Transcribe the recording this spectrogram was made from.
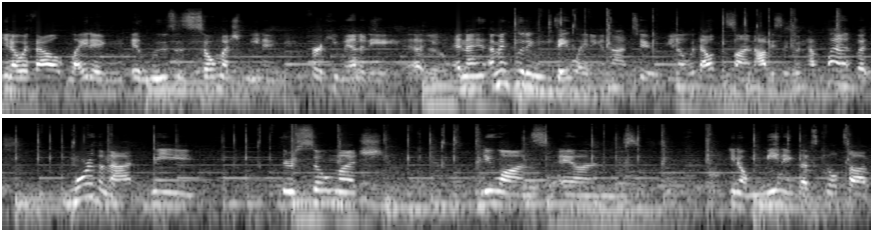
You know, without lighting, it loses so much meaning for humanity. Uh, yeah. And I, am including daylighting in that too. You know, without the sun, obviously we wouldn't have a planet, but more than that, we there's so much nuance and you know meaning that's built up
